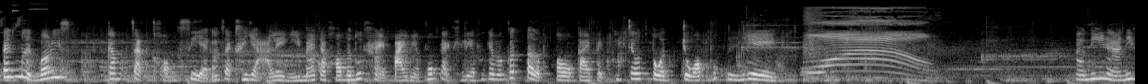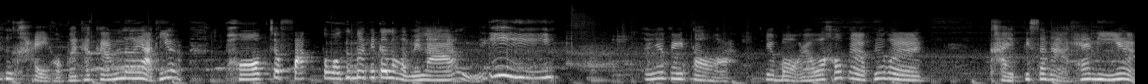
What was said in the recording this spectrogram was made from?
เป็นเหมือนบริษัทกำจัดของเสียกำจัดขยะอะไรอย่างนี้แม้แต่พอมนุษย์หายไปเนี่ยพวกแบคทีเรียพวกนี้มันก็เติบโตกลายเป็นอ้เจ้าตัวจวบพวกนี้เองเอานี่นะนี่คือไข่ของมันทั้งนั้นเลยอะที่ พร้อมจะฟักตัวขึ้นมาได้ตลอดเวลาเอยแล้วยังไงต่ออะอย่าบอกนะว่าเข้ามาเพื่อมาไขปริศนาแค่นี้อะ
